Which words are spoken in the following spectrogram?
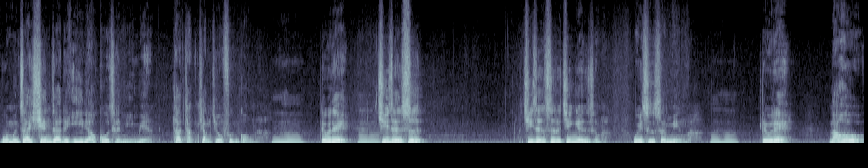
我们在现在的医疗过程里面。它讲讲求分工的，嗯哼，对不对？嗯，急诊室，急诊室的经验是什么？维持生命嘛，嗯哼，对不对？然后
